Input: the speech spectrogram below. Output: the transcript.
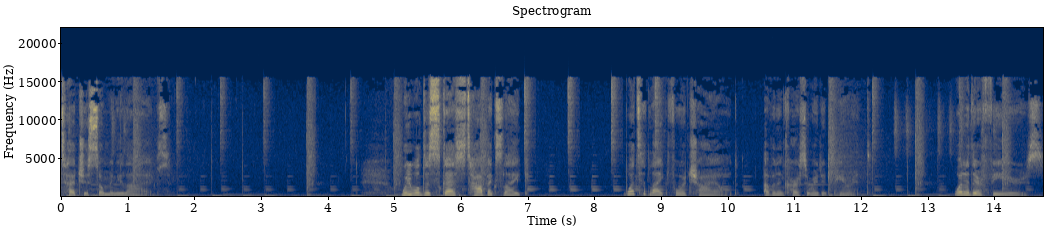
touches so many lives. We will discuss topics like what's it like for a child of an incarcerated parent? What are their fears,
